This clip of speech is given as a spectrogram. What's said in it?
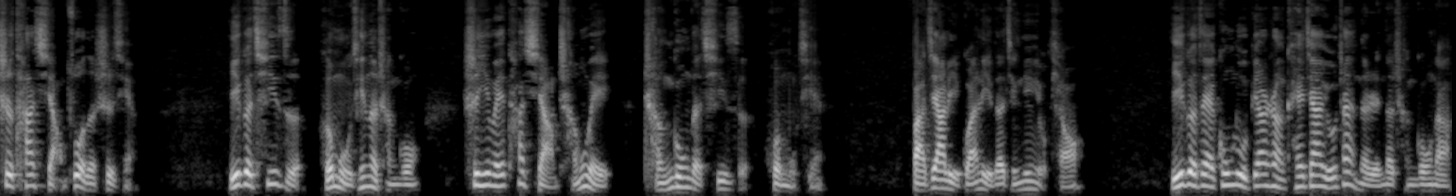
是他想做的事情。一个妻子和母亲的成功，是因为他想成为成功的妻子或母亲，把家里管理的井井有条。一个在公路边上开加油站的人的成功呢，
